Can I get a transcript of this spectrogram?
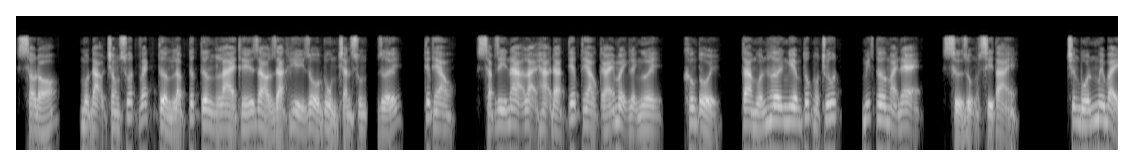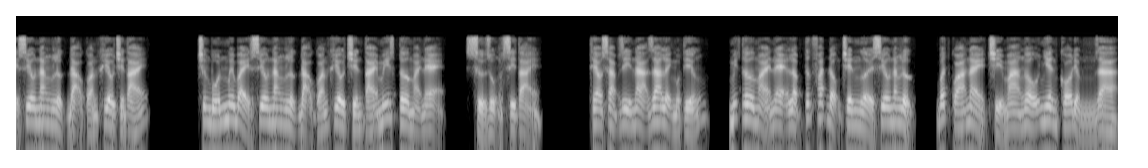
sau đó, một đạo trong suốt vách tường lập tức tương lai thế rào rạt hì rộ bùm chăn xuống dưới. Tiếp theo, sạp dĩ nạ lại hạ đặt tiếp theo cái mệnh lệnh ngươi, không tồi, ta muốn hơi nghiêm túc một chút, mister mãi nẹ, sử dụng xi tái chương bốn mươi bảy siêu năng lực đạo quán khiêu chiến tái chương bốn mươi bảy siêu năng lực đạo quán khiêu chiến tái mister mại nẹ sử dụng si tải theo sạp di nạ ra lệnh một tiếng Mr. Mại Nệ lập tức phát động trên người siêu năng lực, bất quá này chỉ ma ngẫu nhiên có điểm ra,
